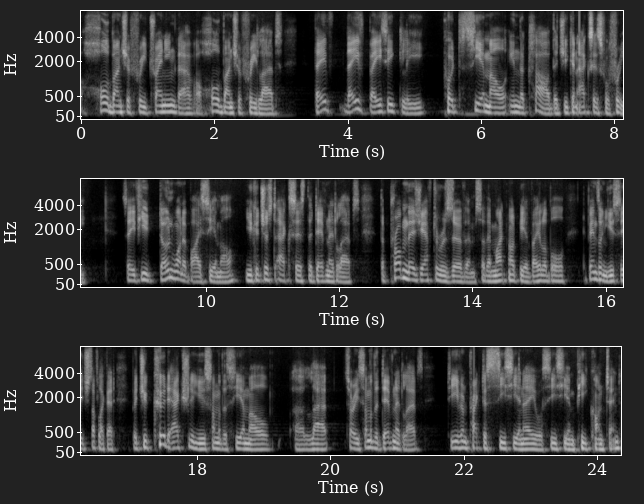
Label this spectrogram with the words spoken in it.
a whole bunch of free training. They have a whole bunch of free labs. They've they've basically put CML in the cloud that you can access for free. So if you don't want to buy CML, you could just access the DevNet labs. The problem is you have to reserve them, so they might not be available. Depends on usage, stuff like that. But you could actually use some of the CML uh, lab, sorry, some of the DevNet labs to even practice CCNA or CCNP content.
